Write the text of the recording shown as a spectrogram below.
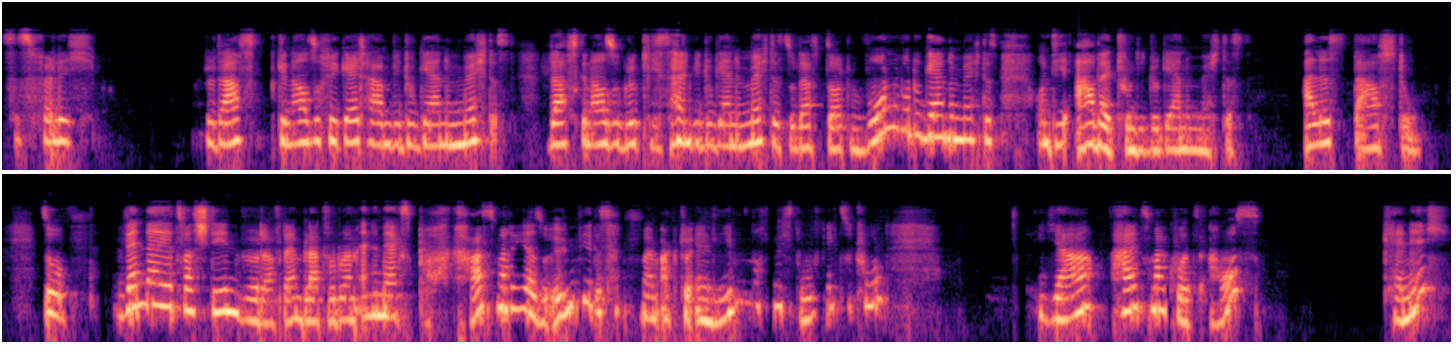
Es ist völlig, du darfst genauso viel Geld haben, wie du gerne möchtest. Du darfst genauso glücklich sein, wie du gerne möchtest. Du darfst dort wohnen, wo du gerne möchtest und die Arbeit tun, die du gerne möchtest. Alles darfst du. So, wenn da jetzt was stehen würde auf deinem Blatt, wo du am Ende merkst, boah, krass, Maria, also irgendwie, das hat mit meinem aktuellen Leben noch nicht so viel zu tun. Ja, halt's mal kurz aus. Kenne ich.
